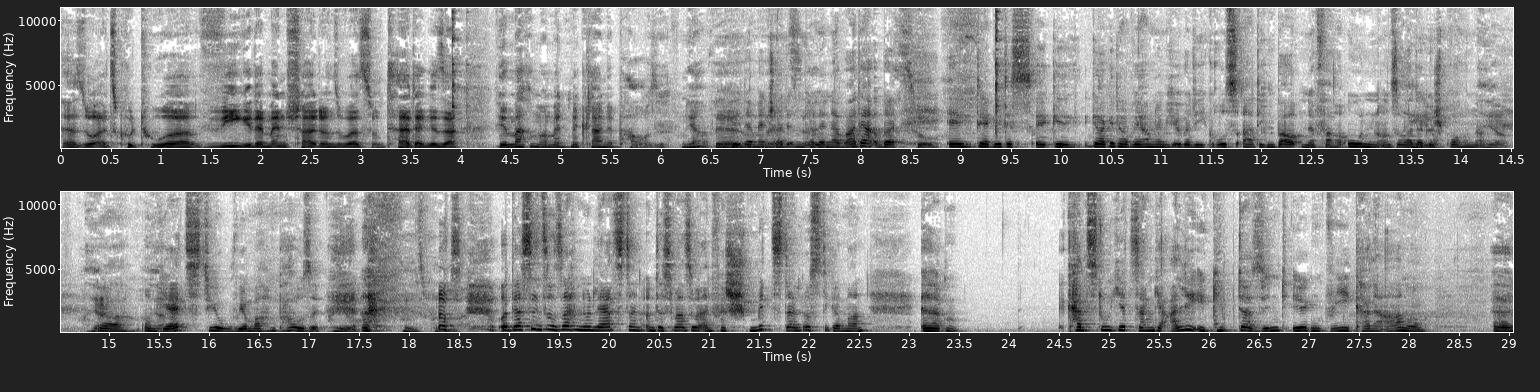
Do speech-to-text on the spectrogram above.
Äh, So als Kulturwiege der Menschheit und sowas. Und da hat er gesagt, wir machen im Moment eine kleine Pause. Ja, wir, Wie der Menschheit im Kalender war da, aber So. äh, da geht es, äh, ja genau, wir haben nämlich über die großartigen Bauten der Pharaonen und so weiter Ja. gesprochen. Ne? Ja. Ja, Ja. und jetzt, jo, wir machen Pause. Ja. Das und, das sind so Sachen, du lernst dann, und das war so ein verschmitzter, lustiger Mann. Ähm, kannst du jetzt sagen, ja, alle Ägypter sind irgendwie, keine Ahnung, äh,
